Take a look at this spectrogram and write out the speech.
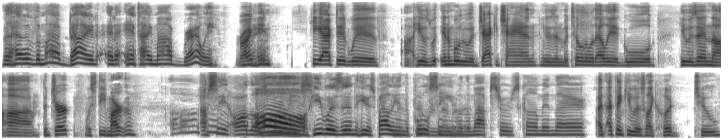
the head of the mob died at an anti-mob rally. Right? I mean, He acted with. Uh, he was in a movie with Jackie Chan. He was in Matilda with Elliott Gould. He was in the uh, the Jerk with Steve Martin. oh, I've seen all those Oh, movies. he was in. He was probably in the pool scene remember when the mobsters come in there. I, I think he was like Hood two.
